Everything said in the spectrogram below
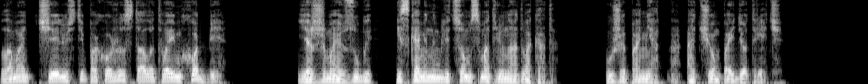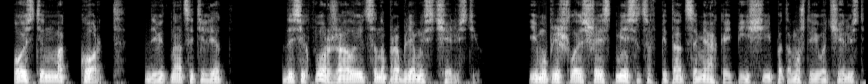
Ломать челюсти, похоже, стало твоим хобби. Я сжимаю зубы и с каменным лицом смотрю на адвоката. Уже понятно, о чем пойдет речь. Остин Маккорд, 19 лет, до сих пор жалуется на проблемы с челюстью. Ему пришлось шесть месяцев питаться мягкой пищей, потому что его челюсть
